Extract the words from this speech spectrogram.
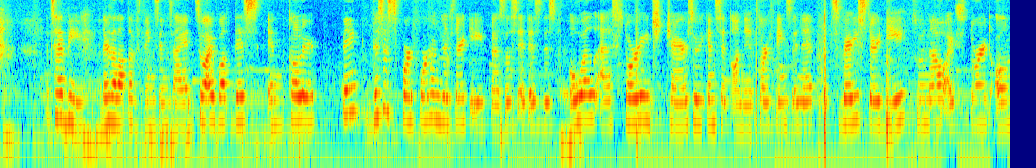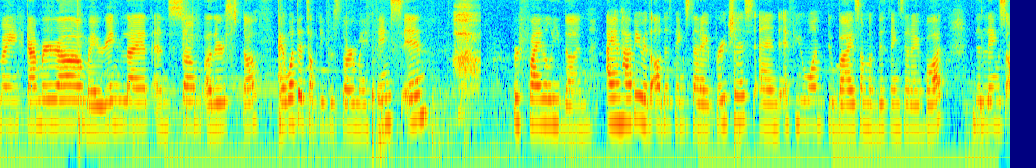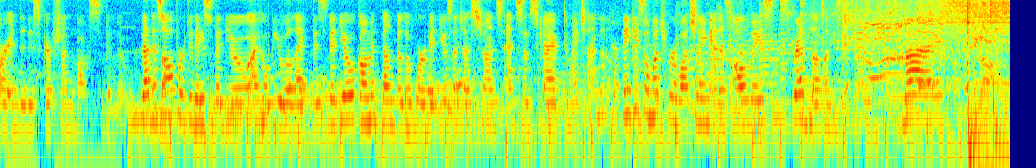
it's heavy. There's a lot of things inside. So I bought this in color pink. This is for 438 pesos. It is this OLS storage chair so you can sit on it, store things in it. It's very sturdy. So now I stored all my camera, my ring light, and some other stuff. I wanted something to store my things in. we're finally done. I am happy with all the things that I purchased and if you want to buy some of the things that I bought, the links are in the description box below. That is all for today's video. I hope you will like this video. Comment down below for video suggestions and subscribe to my channel. Thank you so much for watching and as always, spread love on the Bye!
